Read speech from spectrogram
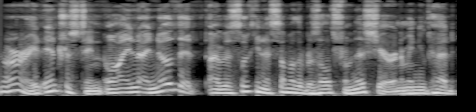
All right. Interesting. Well, I, I know that I was looking at some of the results from this year, and I mean, you've had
